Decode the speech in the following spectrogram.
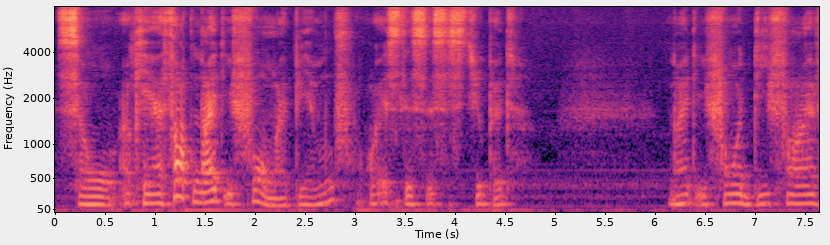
so, okay, I thought knight e4 might be a move. Or is this, this is stupid? Knight e4, d5.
